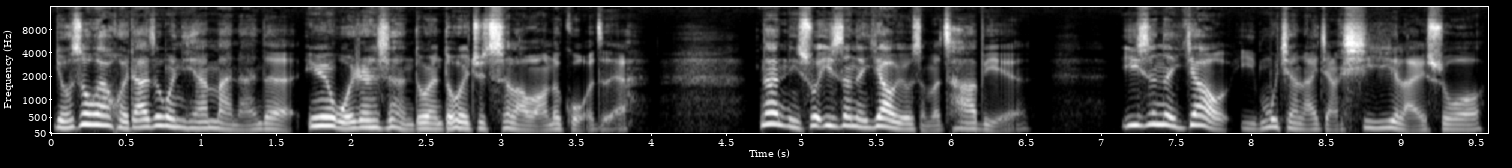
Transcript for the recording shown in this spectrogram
有时候我要回答这问题还蛮难的，因为我认识很多人都会去吃老王的果子诶。那你说医生的药有什么差别？医生的药，以目前来讲，西医来说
